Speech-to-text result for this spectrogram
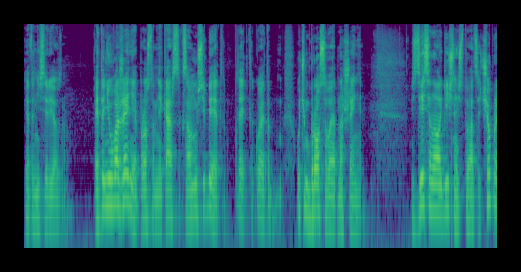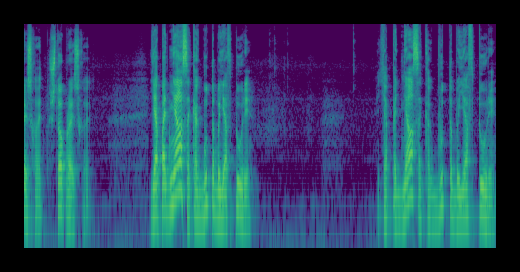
Это несерьезно. Это не уважение, просто, мне кажется, к самому себе. Это, блядь, какое-то очень бросовое отношение. Здесь аналогичная ситуация. Что происходит? Что происходит? Я поднялся, как будто бы я в туре. Я поднялся, как будто бы я в туре.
